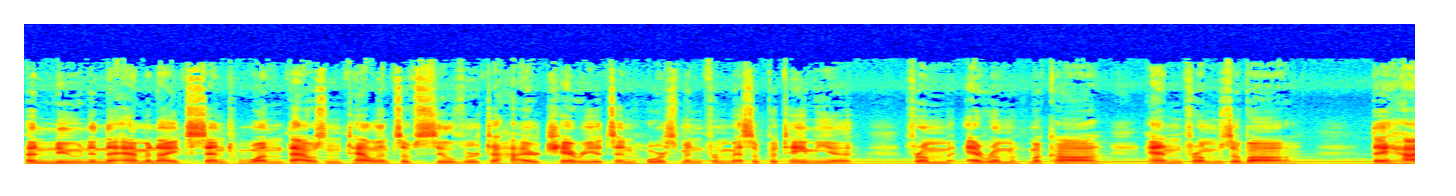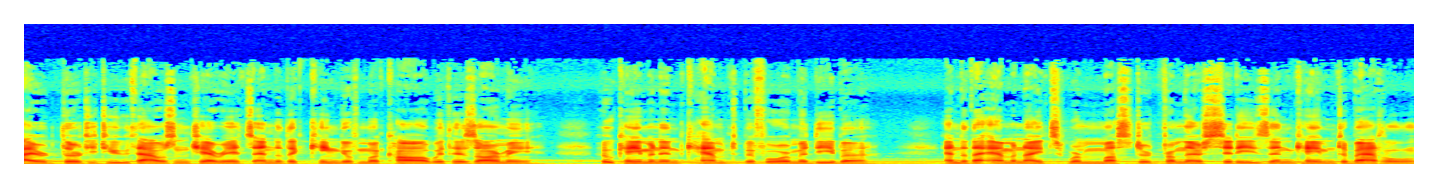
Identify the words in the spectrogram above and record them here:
Hanun and the Ammonites sent one thousand talents of silver to hire chariots and horsemen from Mesopotamia, from Aram Maacah, and from Zobah. They hired thirty two thousand chariots and the king of Maacah with his army, who came and encamped before Medeba and the Ammonites were mustered from their cities and came to battle.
